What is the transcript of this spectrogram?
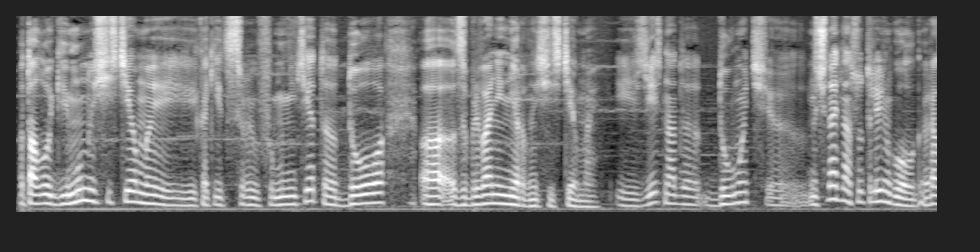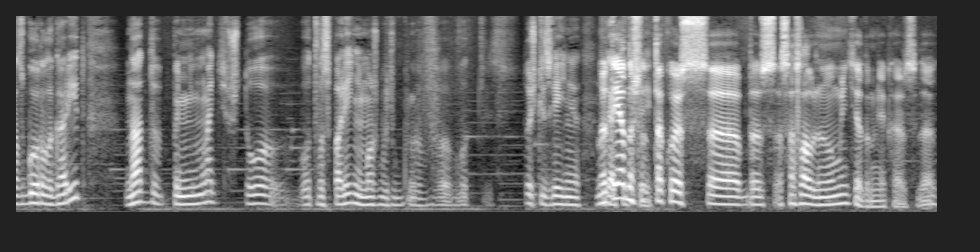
патологии иммунной системы и какие-то срывов иммунитета до э, заболеваний нервной системы. И здесь надо думать, э, начинать надо с отоларинголога. Раз горло горит, надо понимать, что вот воспаление может быть в- в- вот точки зрения... Но это явно что-то такое э, с с ослабленным иммунитетом, мне кажется, да?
